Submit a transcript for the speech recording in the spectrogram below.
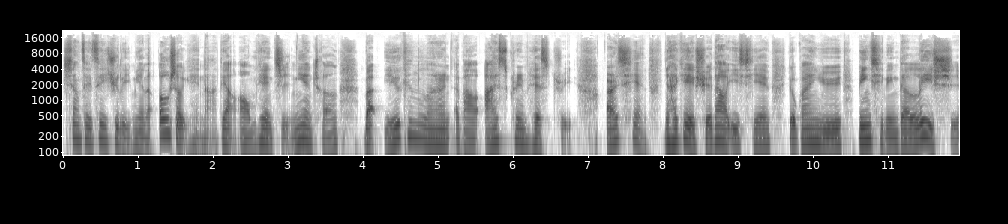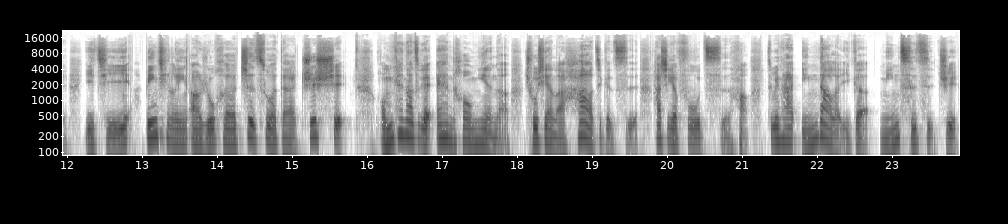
像在这一句里面呢。also 也可以拿掉啊，我们可以只念成 But you can learn about ice cream history，而且你还可以学到一些有关于冰淇淋的历史以及冰淇淋啊如何制作的知识。我们看到这个 and 后面呢出现了 how 这个词，它是一个副词哈，这边它引导了一个名词子句，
